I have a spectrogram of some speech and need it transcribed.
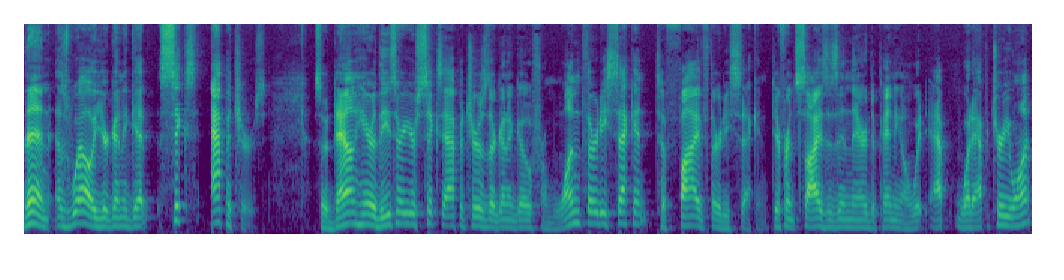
Then, as well, you're going to get six apertures. So down here, these are your six apertures. They're going to go from 1 32nd to 5 32nd. Different sizes in there depending on what, ap what aperture you want.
